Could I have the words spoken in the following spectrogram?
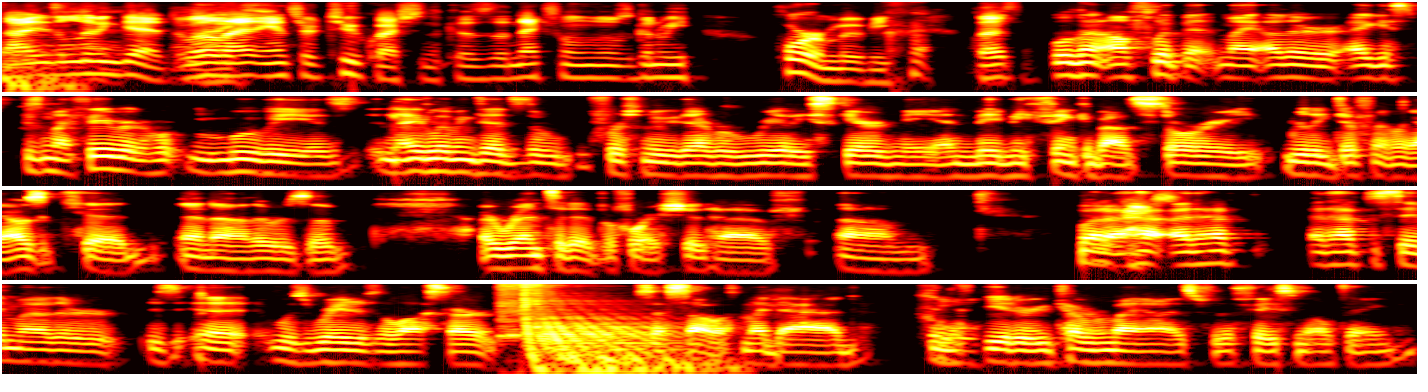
Night of the Living Dead. Well, that answered two questions because the next one was going to be horror movie. But Well, then I'll flip it. My other, I guess, because my favorite hor- movie is Night of the Living Dead is the first movie that ever really scared me and made me think about story really differently. I was a kid, and uh, there was a, I rented it before I should have. Um, but I ha- I'd have, I'd have to say my other is uh, was Raiders of the Lost Ark because I saw it with my dad in the theater. He covered my eyes for the face melting,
